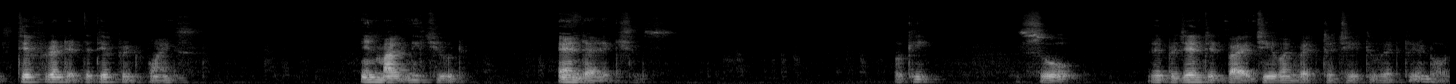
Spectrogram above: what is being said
is different at the different points in magnitude and directions. Okay, so represented by J1 vector, J2 vector and all.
